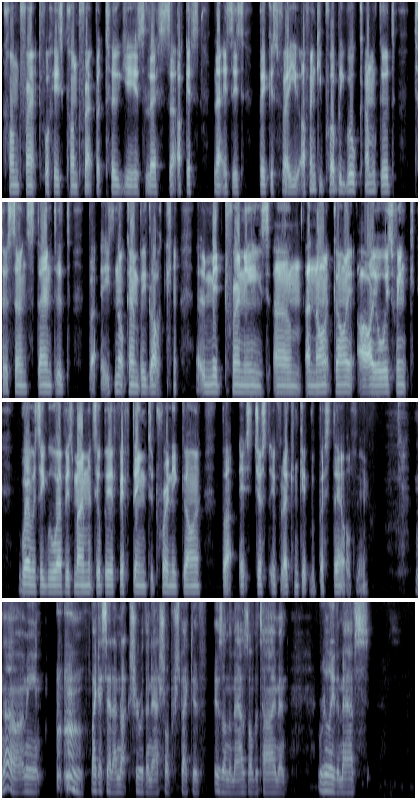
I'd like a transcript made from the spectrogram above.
contract for his contract, but two years less. So I guess that is his biggest value. I think he probably will come good to a certain standard, but he's not going to be like a mid twenties um, a night guy. I always think whereas he will have his moments, he'll be a fifteen to twenty guy. But it's just if they can get the best out of him. No, I mean, like I said, I'm not sure what the national perspective is on the Mavs all the time, and really the Mavs,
